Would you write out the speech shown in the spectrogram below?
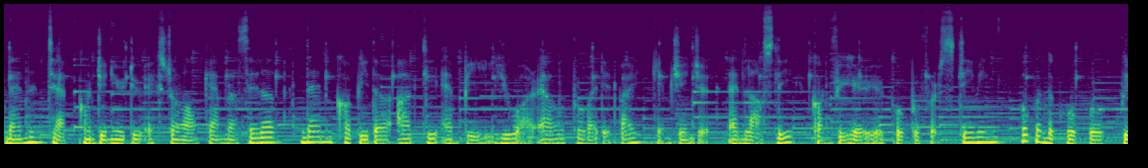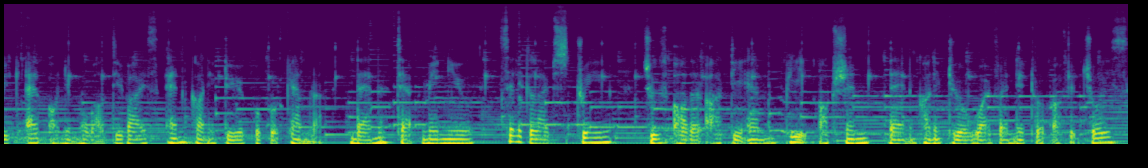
Then tap continue to external camera setup, then copy the RTMP URL provided by GameChanger. And lastly, configure your GoPro for streaming. Open the GoPro Quick app on your mobile device and connect to your GoPro camera. Then tap menu, select live stream, choose other RTMP option, then connect to your Wi-Fi network of your choice,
